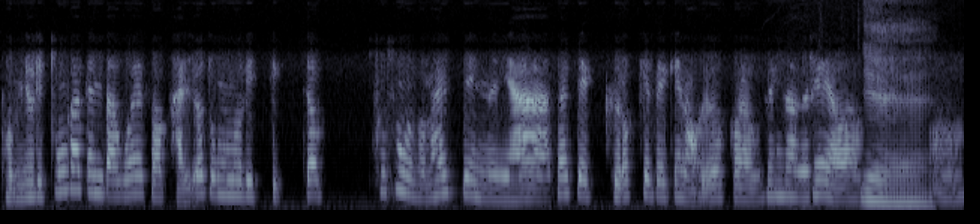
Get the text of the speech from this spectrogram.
법률이 통과된다고 해서 반려동물이 직접 소송을 그럼 할 수 있느냐. 사실 그렇게 되긴 어려울 거라고 생각을 해요. 예. 어,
